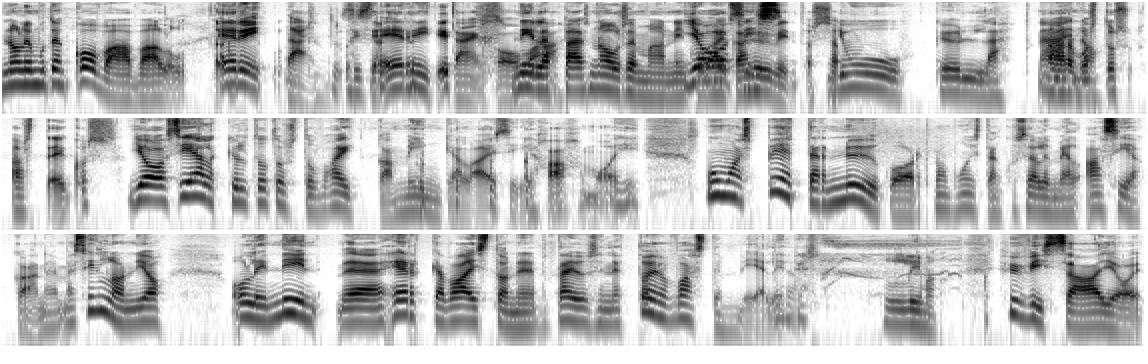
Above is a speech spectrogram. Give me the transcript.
Ne oli muuten kovaa valuuttaa. erittäin, siis erittäin kovaa. Niillä pääsi nousemaan niin aika hyvin tuossa Juu, kyllä. näin on. arvostusasteikossa. Joo, siellä kyllä tutustui vaikka minkälaisiin hahmoihin. Muun muassa Peter Nygård, mä muistan, kun se oli meillä asiakkaana. Mä silloin jo olin niin äh, herkkä vaistoinen, että tajusin, että toi on vastenmielinen. Lima. Hyvissä ajoin.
